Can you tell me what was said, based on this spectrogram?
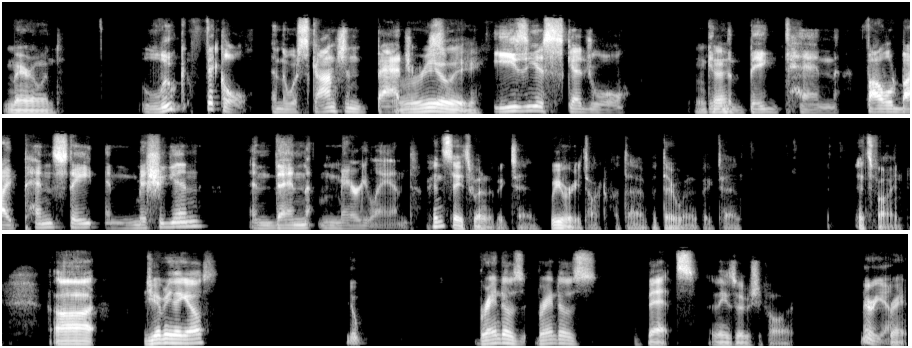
Maryland. Luke Fickell and the Wisconsin Badgers. Really? Easiest schedule Okay. in the Big Ten, followed by Penn State and Michigan, and then Maryland. Penn State's winning the Big Ten. We've already talked about that, but they're winning the Big Ten. It's fine. Uh, do you have anything else? Nope. Brando's Brando's bets. I think is what we should call it. There we go. Right.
